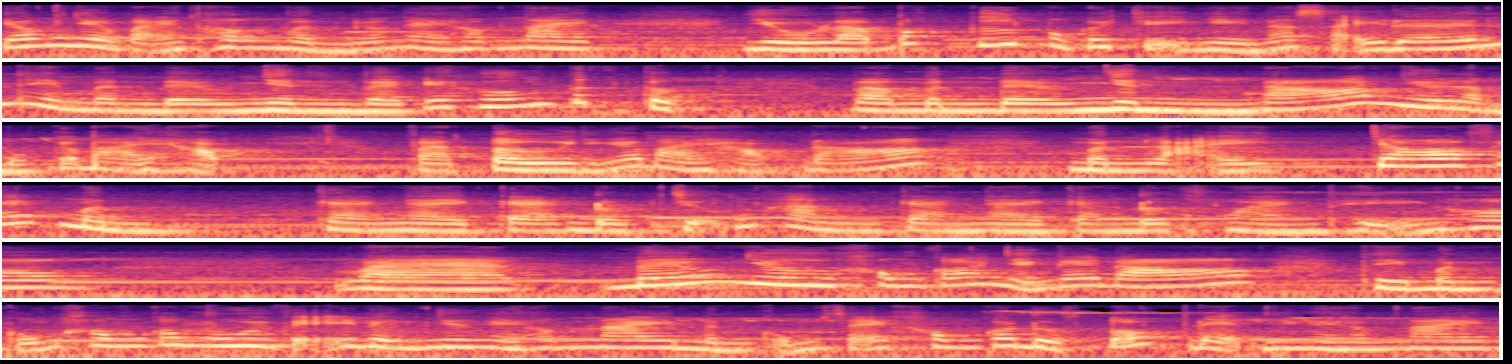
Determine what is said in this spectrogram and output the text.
giống như bản thân mình của ngày hôm nay. Dù là bất cứ một cái chuyện gì nó xảy đến thì mình đều nhìn về cái hướng tích cực và mình đều nhìn nó như là một cái bài học. Và và từ những cái bài học đó, mình lại cho phép mình càng ngày càng được trưởng thành, càng ngày càng được hoàn thiện hơn và nếu như không có những cái đó thì mình cũng không có vui vẻ được như ngày hôm nay, mình cũng sẽ không có được tốt đẹp như ngày hôm nay.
